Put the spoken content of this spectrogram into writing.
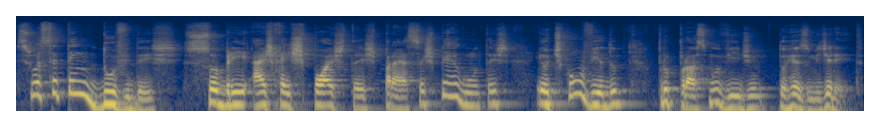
Se você tem dúvidas sobre as respostas para essas perguntas, eu te convido para o próximo vídeo do Resume Direito.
